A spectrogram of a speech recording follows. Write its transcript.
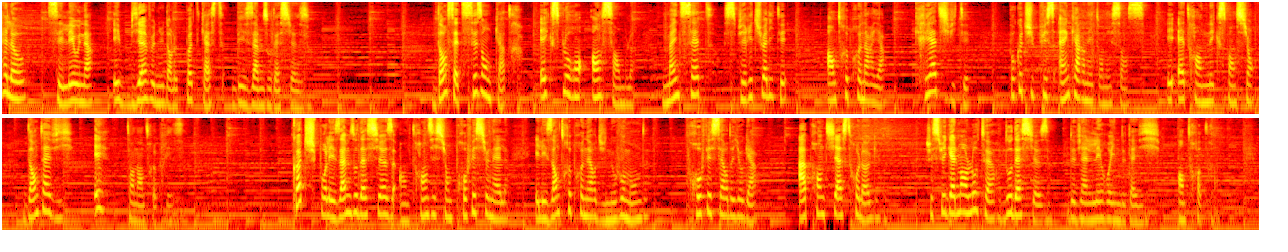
Hello, c'est Léona et bienvenue dans le podcast des âmes audacieuses. Dans cette saison 4, explorons ensemble mindset, spiritualité, entrepreneuriat, créativité pour que tu puisses incarner ton essence et être en expansion dans ta vie et ton entreprise. Coach pour les âmes audacieuses en transition professionnelle et les entrepreneurs du nouveau monde, professeur de yoga, apprenti astrologue. Je suis également l'auteur d'Audacieuse, deviens l'héroïne de ta vie, entre autres.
